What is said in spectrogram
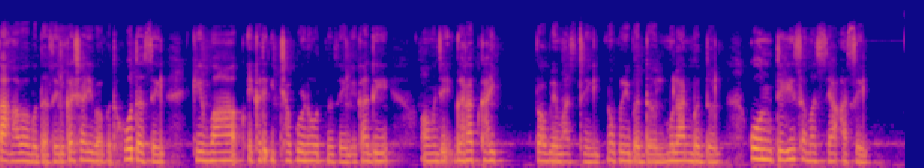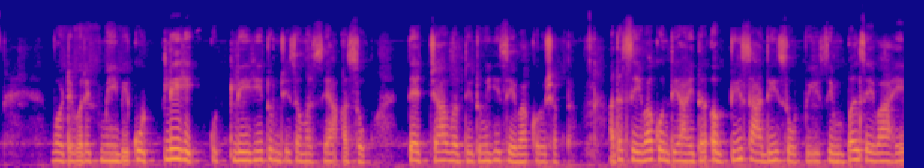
कामाबाबत असेल कशाही बाबत होत असेल किंवा एखादी इच्छा पूर्ण होत नसेल एखादी म्हणजे घरात काही प्रॉब्लेम असतील नोकरीबद्दल मुलांबद्दल कोणतीही समस्या असेल वॉट एवर इट मे बी कुठलीही कुठलीही तुमची समस्या असो त्याच्यावरती तुम्ही ही सेवा करू शकता. आता सेवा कोणती आहे? तर अगदी साधी सोपी सिंपल सेवा आहे.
